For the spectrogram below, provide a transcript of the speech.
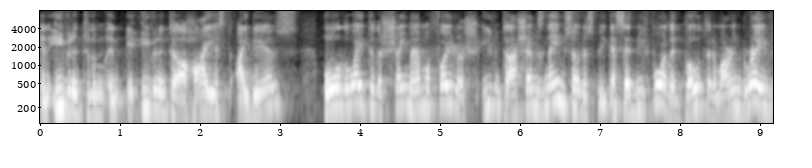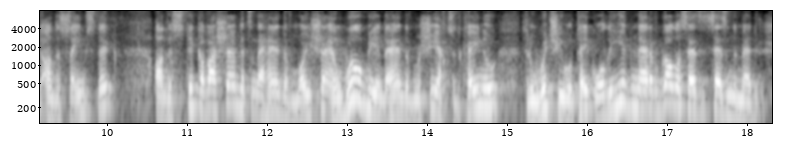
and even into the even into the highest ideas, all the way to the Shem Hamafirish, even to Hashem's name, so to speak. I said before that both of them are engraved on the same stick, on the stick of Hashem that's in the hand of Moshe and will be in the hand of Mashiach Tzidkenu, through which he will take all the Yidden out of Golas, as it says in the Medrash.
